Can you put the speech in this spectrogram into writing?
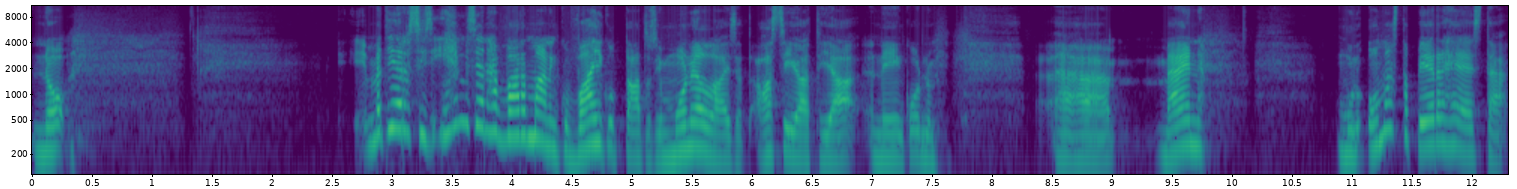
No, en mä tiedä, siis ihmisenhän varmaan niin kuin vaikuttaa tosi monenlaiset asiat ja niin kuin, ää, mä en, mun omasta perheestä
